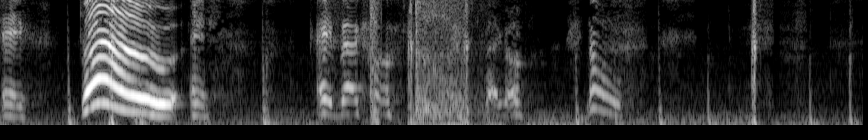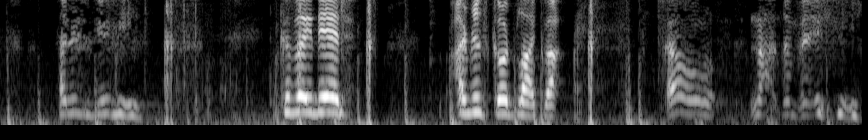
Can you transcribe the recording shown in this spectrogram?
Hey, Whoa! hey, hey, back off. Back off. No! How did you get me? Because I did. I'm just good like that. Oh, not the baby.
